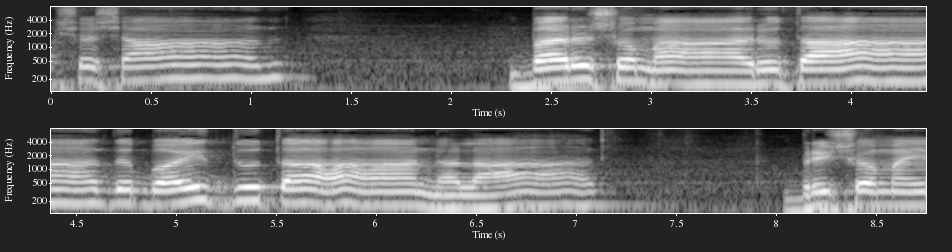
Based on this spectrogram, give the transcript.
balrakshashad वर्षमारुताद वैद्युतानलाद वृषमयात्मजाद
